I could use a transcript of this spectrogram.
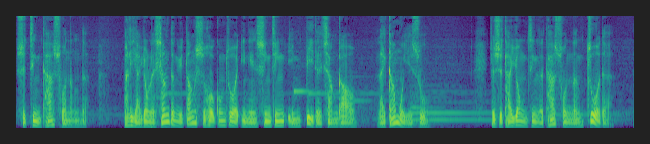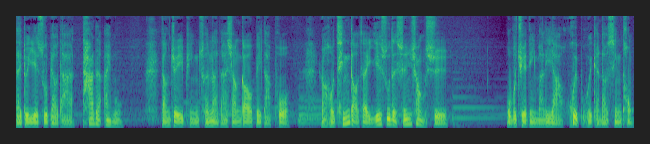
是尽她所能的。”玛利亚用了相等于当时候工作一年薪金银币的香膏来膏抹耶稣，这是他用尽了他所能做的来对耶稣表达他的爱慕。当这一瓶纯拿达香膏被打破，然后倾倒在耶稣的身上时，我不确定玛利亚会不会感到心痛。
